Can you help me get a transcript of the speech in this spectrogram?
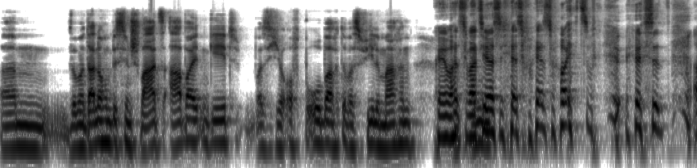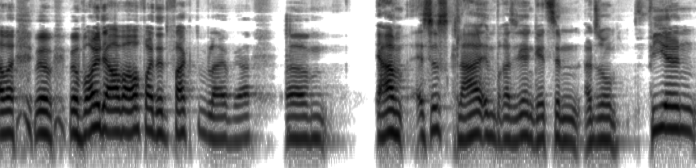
Ähm, wenn man dann noch ein bisschen schwarz arbeiten geht, was ich hier oft beobachte, was viele machen. Okay, was, was jetzt, jetzt, jetzt, jetzt, sind, aber wir, wir wollen ja aber auch bei den Fakten bleiben, ja. Ähm, ja, es ist klar, in Brasilien geht es denn, also vielen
